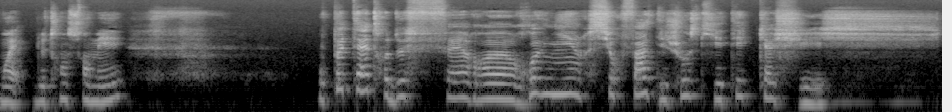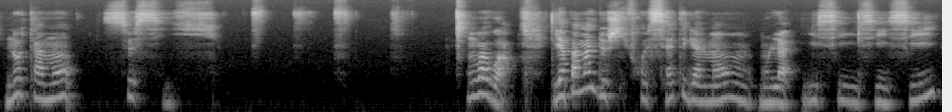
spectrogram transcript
ouais, de transformer ou peut-être de faire euh, revenir surface des choses qui étaient cachées, notamment ceci. On va voir. Il y a pas mal de chiffres 7 également. On l'a ici, ici, ici.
